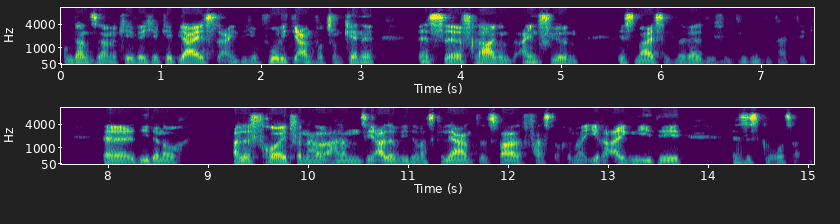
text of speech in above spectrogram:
um dann zu sagen, okay, welche KPIs eigentlich, obwohl ich die Antwort schon kenne, es äh, fragend einführen, ist meistens eine relativ intelligente Taktik, äh, die dann auch alle freut, von haben sie alle wieder was gelernt. Es war fast auch immer ihre eigene Idee. Es ist großartig.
